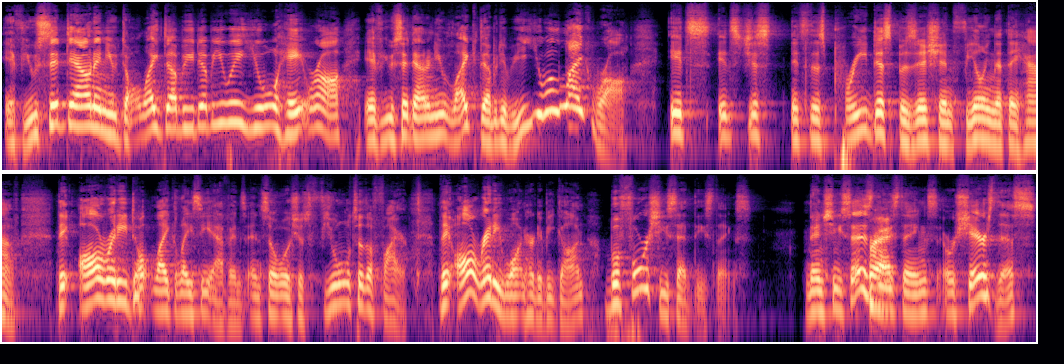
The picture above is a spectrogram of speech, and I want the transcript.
If you sit down and you don't like WWE, you will hate Raw. If you sit down and you like WWE, you will like Raw. It's it's just it's this predisposition feeling that they have. They already don't like Lacey Evans, and so it was just fuel to the fire. They already want her to be gone before she said these things. Then she says Right. these things or shares this,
